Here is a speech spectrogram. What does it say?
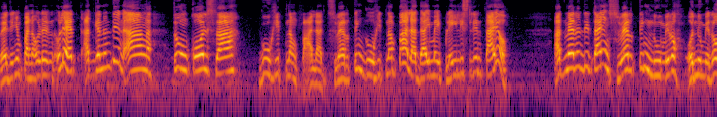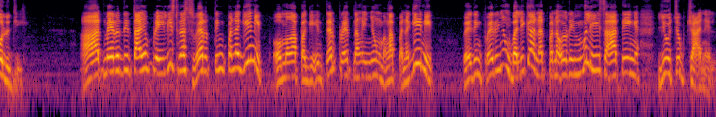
Pwede niyong panoorin ulit at ganun din ang tungkol sa guhit ng palad. Swerting guhit ng palad ay may playlist din tayo. At meron din tayong swerting numero o numerology. At meron din tayong playlist na swerting panaginip o mga pag interpret ng inyong mga panaginip. Pwedeng pwede niyong balikan at panoorin muli sa ating YouTube channel.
